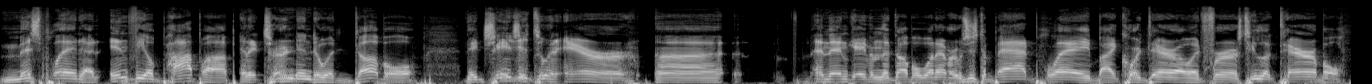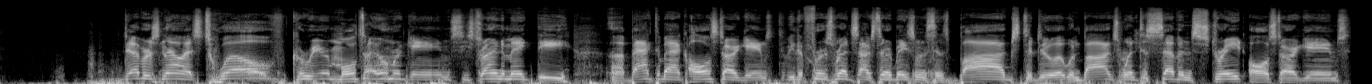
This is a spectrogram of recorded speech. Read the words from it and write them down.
misplayed an infield pop up and it turned into a double. They changed it to an error uh, and then gave him the double, whatever. It was just a bad play by Cordero at first. He looked terrible. Devers now has 12 career multi homer games. He's trying to make the back to back All Star games to be the first Red Sox third baseman since Boggs to do it when Boggs went to seven straight All Star games.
